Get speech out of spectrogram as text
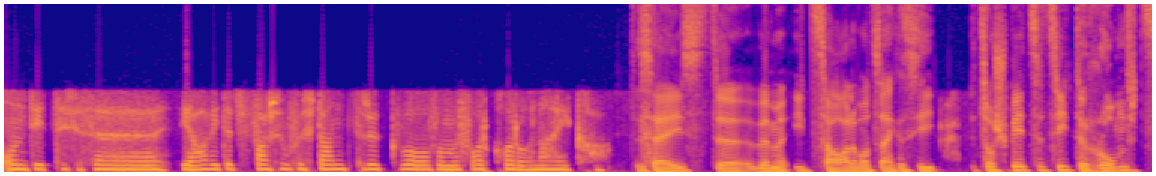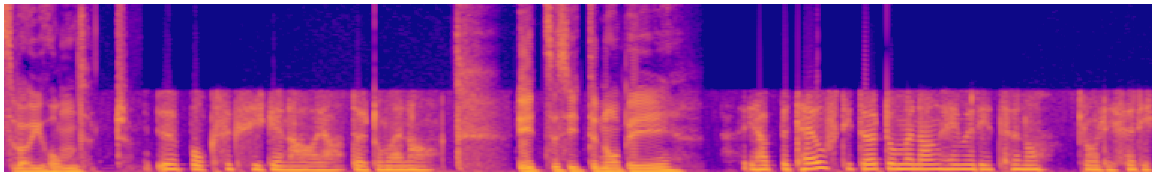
Und jetzt ist es äh, ja, wieder fast auf den Stand zurück, wo, wo wir vor Corona hatten. Das heisst, äh, wenn man in Zahlen will, sagen Sie, zur Spitzenzeiten rund 200? Ja, Boxen gewesen, genau, ja, dort umeinander. Jetzt seid ihr noch bei? Ja, etwa die Hälfte dort umeinander haben wir jetzt noch pro Lieferung.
